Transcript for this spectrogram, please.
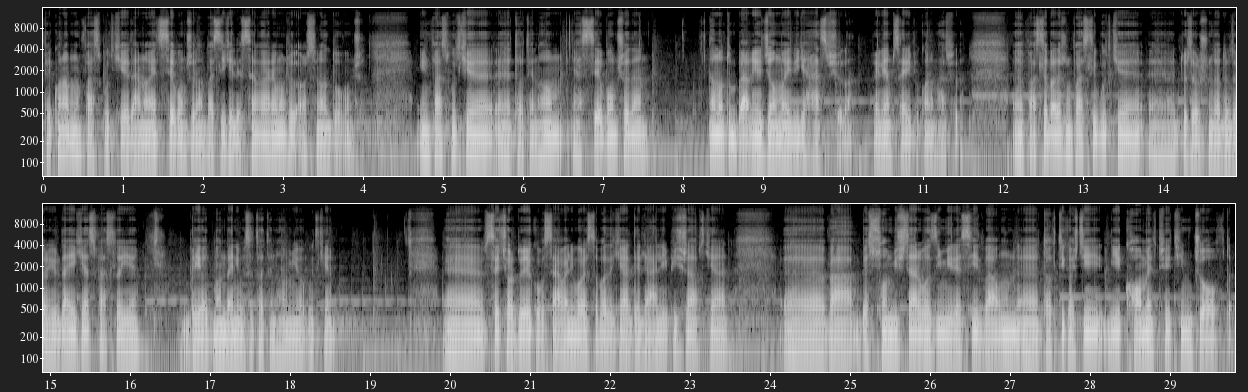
فکر کنم اون فصل بود که در نهایت سوم شدن فصلی که لستر قهرمان شد آرسنال دوم شد. این فصل بود که تاتنهام از سوم شدن اما تو بقیه جامعه دیگه حذف شدن. خیلی هم سریع کنم حذف شدن. فصل بعدشون فصلی بود که 2016 2017 یکی از فصلهای به یاد ماندنی واسه تاتنهامیا بود که 3 4 2 1 واسه اولین بار استفاده کرد دل علی پیشرفت کرد و به سون بیشتر بازی می‌رسید و اون تاکتیکاش دیگه کامل توی تیم جا افتاد.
